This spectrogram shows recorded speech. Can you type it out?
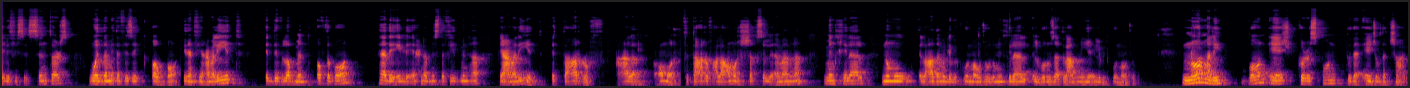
epiphysis centers with the metaphysic of bone إذا في عملية development of the bone هذه اللي إحنا بنستفيد منها في عملية التعرف على عمر في التعرف على عمر الشخص اللي أمامنا من خلال نمو العظم اللي بيكون موجود ومن خلال البروزات العظمية اللي بتكون موجودة. Normally bone age correspond to the age of the child.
